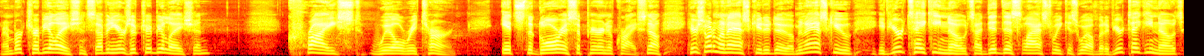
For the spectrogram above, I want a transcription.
remember tribulation, seven years of tribulation, Christ will return. It's the glorious appearing of Christ. Now, here's what I'm going to ask you to do. I'm going to ask you if you're taking notes, I did this last week as well, but if you're taking notes,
